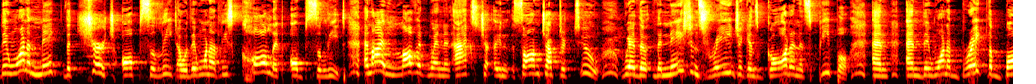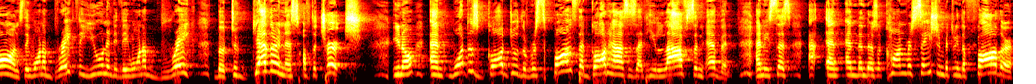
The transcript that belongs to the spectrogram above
they want to make the church obsolete, or they want to at least call it obsolete. And I love it when in Acts, in Psalm chapter 2, where the, the nations rage against God and its people, and, and they want to break the bonds, they want to break the unity, they want to break the togetherness of the church you know and what does god do? The response that god has is that he laughs in heaven. And he says and and then there's a conversation between the father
